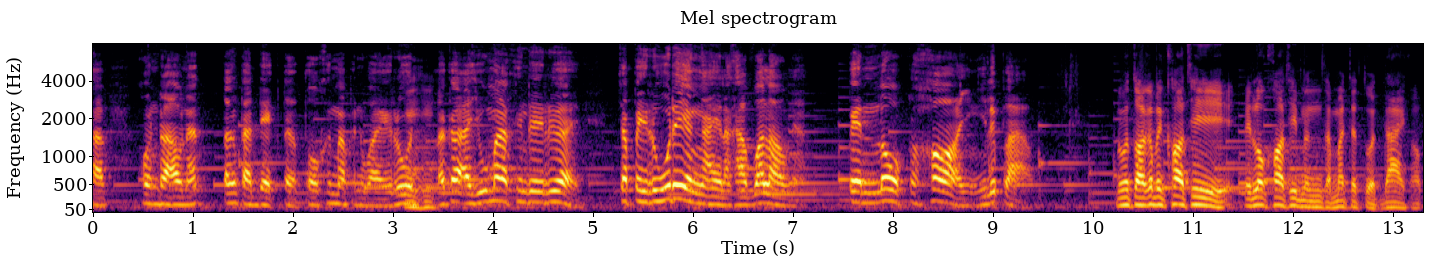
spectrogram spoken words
ครับ คนเรานะตั้งแต่เด็กเติบโตขึ้นมาเป็นวัยรุ่น อือฮึ แล้วก็อายุมากขึ้นเรื่อยๆ จะไปรู้ได้ยังไงล่ะครับ ว่าเราเนี่ยเป็นโรคข้ออย่างนี้หรือเปล่ารูมาตอยด์ก็เป็นข้อที่เป็นโรคข้อที่มันสามารถจะตรวจได้ครับ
